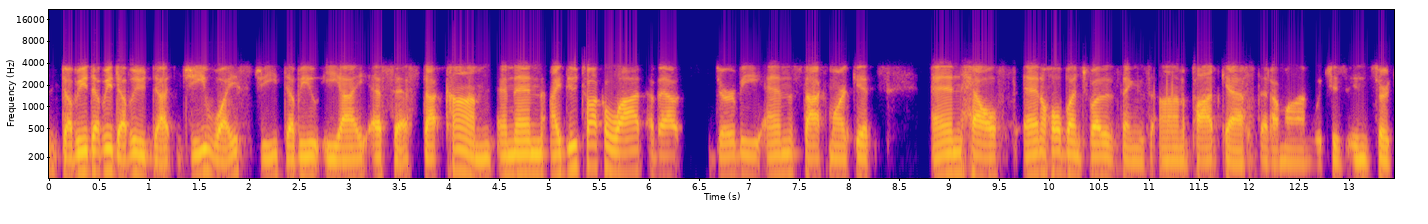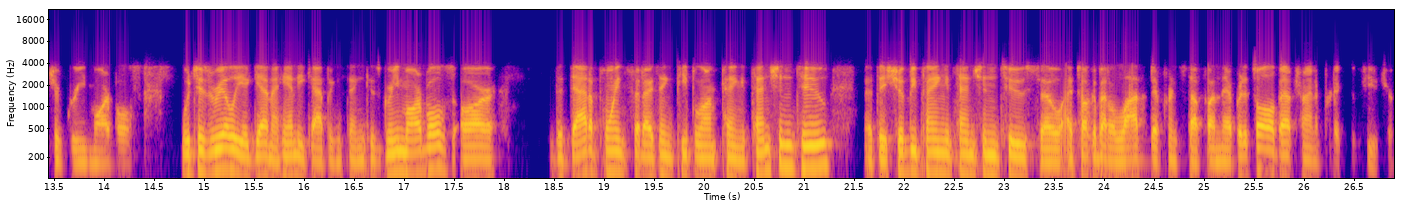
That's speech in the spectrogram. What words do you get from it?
www.gweiss.com. And then I do talk a lot about derby and the stock market and health and a whole bunch of other things on a podcast that I'm on, which is In Search of Green Marbles which is really, again, a handicapping thing because green marbles are the data points that I think people aren't paying attention to that they should be paying attention to. So I talk about a lot of different stuff on there, but it's all about trying to predict the future.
